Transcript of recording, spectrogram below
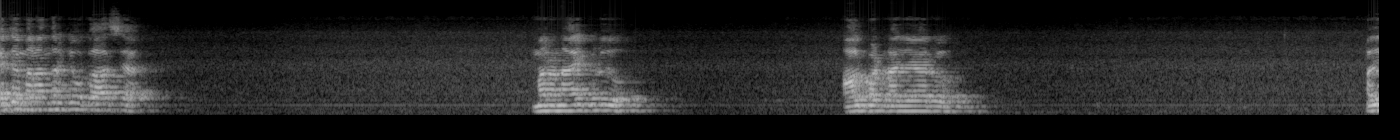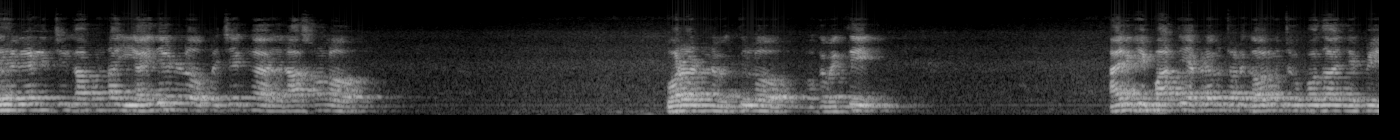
అయితే మనందరికీ ఒక ఆశ. మన నాయకుడు ఆల్పాటి రాజా గారు పదిహేను ఏళ్ళ నుంచి కాకుండా ఈ ఐదేళ్ళలో ప్రత్యేకంగా ఈ రాష్ట్రంలో పోరాడిన వ్యక్తుల్లో ఒక వ్యక్తి. ఆయనకి ఈ పార్టీ ఎక్కడో చోట గౌరవించకపోదా అని చెప్పి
